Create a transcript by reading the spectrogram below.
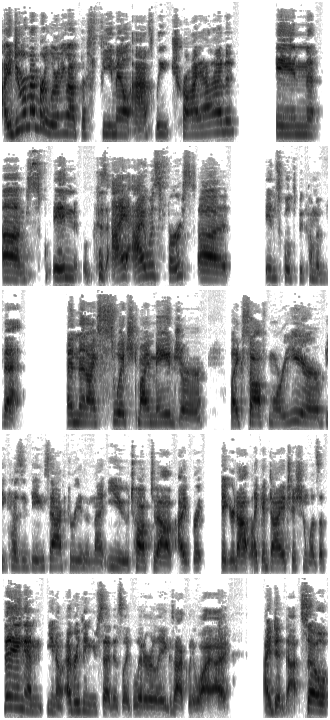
I do remember learning about the female athlete triad in um in because I I was first uh in school to become a vet, and then I switched my major like sophomore year because of the exact reason that you talked about. I re- figured out like a dietitian was a thing, and you know everything you said is like literally exactly why I I did that. So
